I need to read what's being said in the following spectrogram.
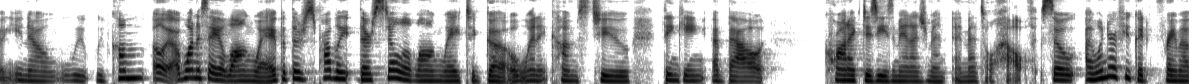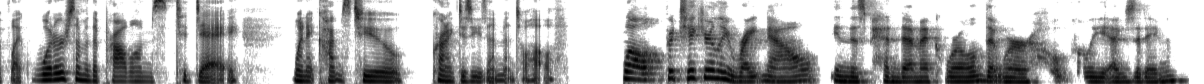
you know, we we've come oh, I want to say a long way, but there's probably there's still a long way to go when it comes to thinking about chronic disease management and mental health. So I wonder if you could frame up like what are some of the problems today when it comes to chronic disease and mental health? Well, particularly right now in this pandemic world that we're hopefully exiting,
